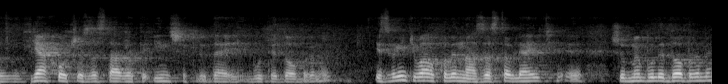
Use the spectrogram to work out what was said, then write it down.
е, я хочу заставити інших людей бути добрими. І зверніть увагу, коли нас заставляють, е, щоб ми були добрими.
